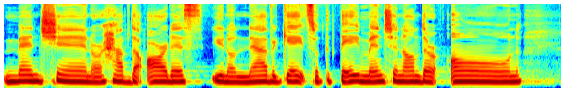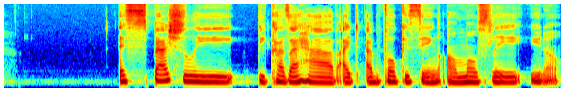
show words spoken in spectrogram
mention or have the artists, you know, navigate so that they mention on their own, especially because I have, I, I'm focusing on mostly, you know,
